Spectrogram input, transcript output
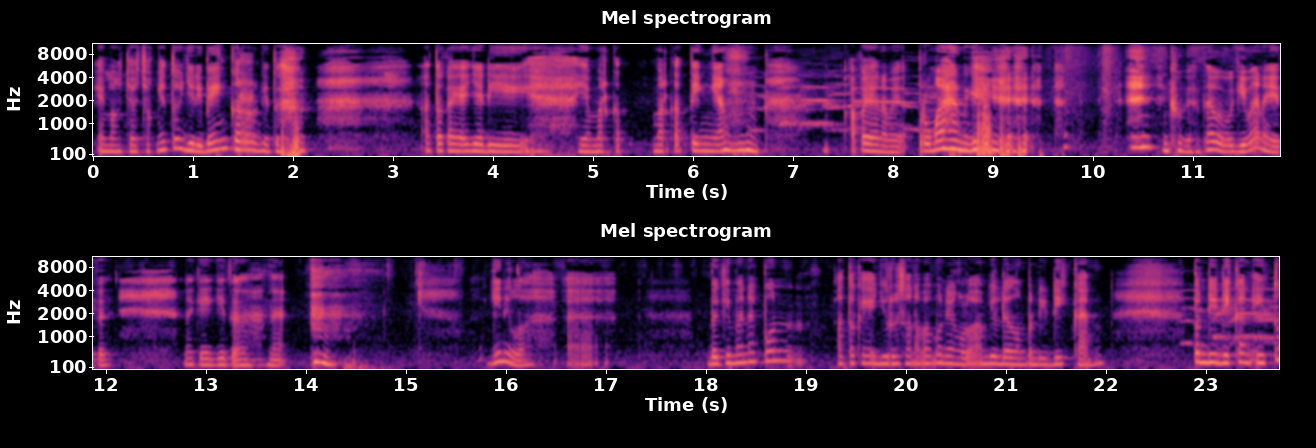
emang cocoknya tuh jadi banker gitu. Atau kayak jadi ya market marketing yang apa ya namanya perumahan gitu. Gue nggak tahu bagaimana itu. Nah kayak gitu. Nah gini loh uh, bagaimanapun atau kayak jurusan apa pun yang lo ambil dalam pendidikan pendidikan itu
